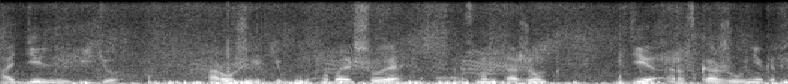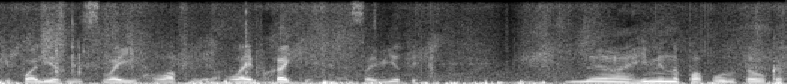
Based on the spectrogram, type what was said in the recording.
отдельное видео, хорошее, большое, с монтажом, где расскажу некоторые полезные свои лайфхаки, советы, э, именно по поводу того, как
